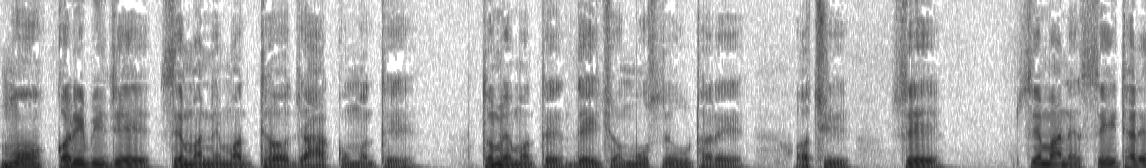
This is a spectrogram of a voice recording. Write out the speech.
ମୁଁ କରିବି ଯେ ସେମାନେ ମଧ୍ୟ ଯାହାକୁ ମଧ୍ୟ ତୁମେ ମୋତେ ଦେଇଛ ମୁଁ ସେଉଠାରେ ଅଛି। ସେ ସେମାନେ ସେଇଠାରେ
